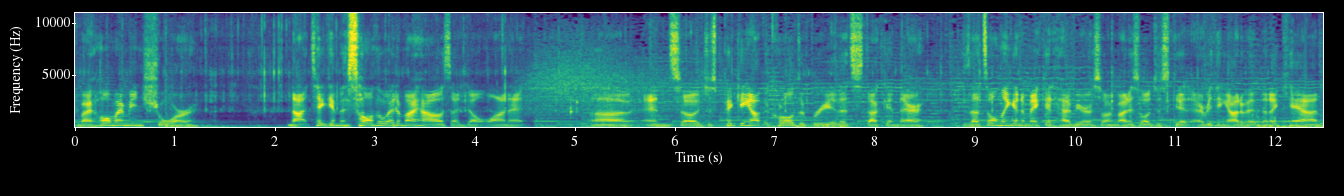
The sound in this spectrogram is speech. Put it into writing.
And by home, I mean shore. Not taking this all the way to my house, I don't want it. Uh, and so just picking out the coral debris that's stuck in there, because that's only gonna make it heavier, so I might as well just get everything out of it that I can.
